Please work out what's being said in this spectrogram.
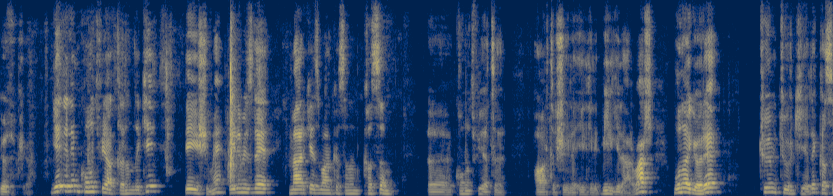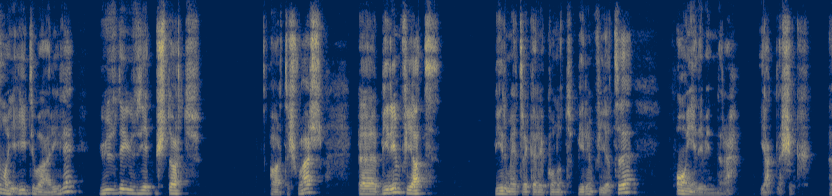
gözüküyor. Gelelim konut fiyatlarındaki değişime. Elimizde Merkez Bankası'nın Kasım e, konut fiyatı artışı ile ilgili bilgiler var. Buna göre tüm Türkiye'de Kasım ayı itibariyle %174 artış var. E, birim fiyat 1 metrekare konut birim fiyatı 17 bin lira yaklaşık e,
